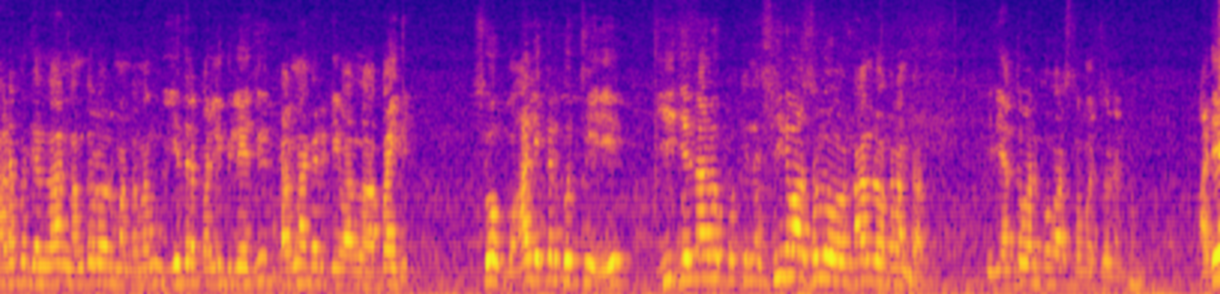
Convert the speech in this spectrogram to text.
కడప జిల్లా నందలూరు మండలం ఈదరపల్లి విలేజ్ కరుణాకరెడ్డి వాళ్ళ అబ్బాయిది. సో వాళ్ళు ఇక్కడికి వచ్చి ఈ జిల్లాలో పుట్టిన శ్రీనివాసులు నాన్ ఒకరు అంటారు. ఇది ఎంతవరకు వాస్తవమో చూడండి. అదే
